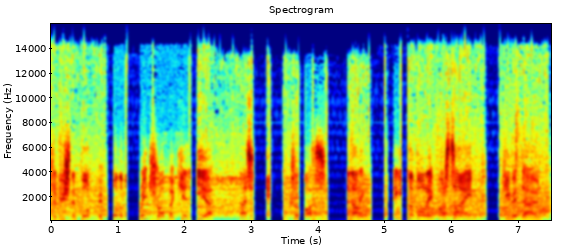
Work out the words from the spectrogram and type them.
contribution important before the ball reached Rob McKinnon here. That's a cross. And Alec in the volley first time. Keep it down.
